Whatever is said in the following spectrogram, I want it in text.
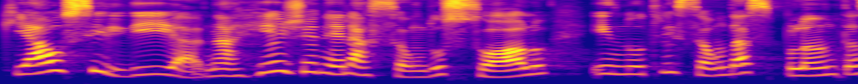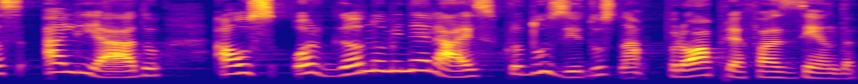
que auxilia na regeneração do solo e nutrição das plantas, aliado aos organominerais produzidos na própria fazenda.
